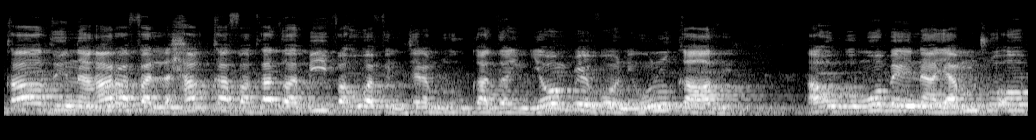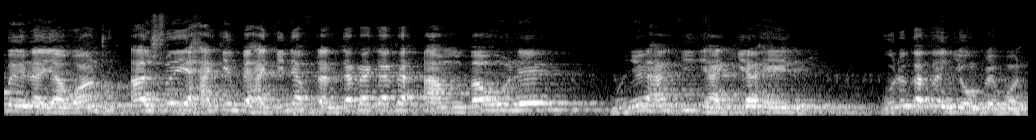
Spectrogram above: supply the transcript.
qadhin arafa alhaqa faqadha bi fahuwa fil janna ukadhia nyombe voni unu qadhi. Ahukumu baina ya mtu au baina ya wantu ashwe ya haki hakim haki ni aftan kata kata ambaule mwenye haki haki ya hele ule kadhia nyombe voni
